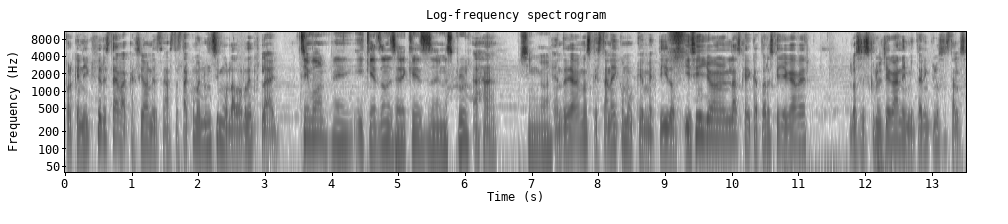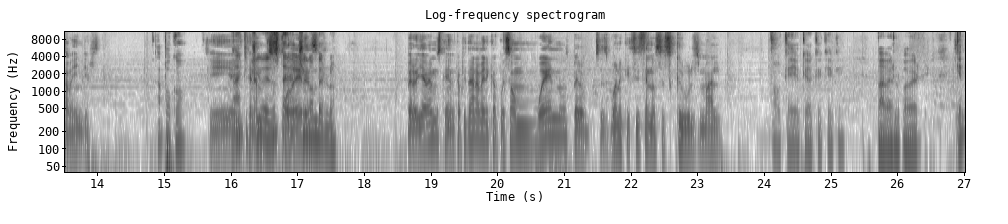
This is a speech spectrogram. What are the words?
Porque Nick Fury está de vacaciones, hasta está como en un simulador de playa. Simón, eh, y que es donde se ve que es un Skrull. Ajá. Chingón. Entonces ya vemos que están ahí como que metidos. Y sí, yo en las caricaturas que llegué a ver, los Skrulls llegan a imitar incluso hasta los Avengers. ¿A poco? Sí, Ah, ahí qué tenemos chido. Eso está poderes. chingón verlo. Pero ya vemos que en Capitán América pues son buenos, pero se supone que existen los Skrulls mal. Ok, ok, ok, ok, ok. Para verlo, para verlo. ¿Qué,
